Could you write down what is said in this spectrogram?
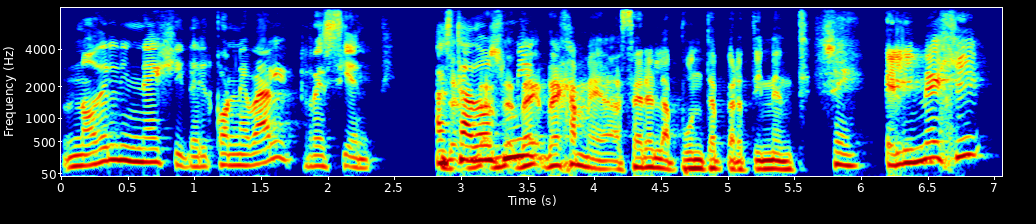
no del INEGI, del Coneval reciente. Hasta De- de- 2000. de- déjame hacer el apunte pertinente. Sí, El INEGI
